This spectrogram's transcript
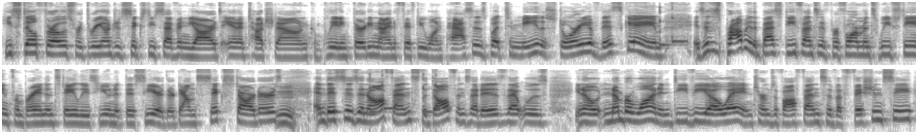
He still throws for 367 yards and a touchdown, completing 39 to 51 passes. But to me, the story of this game is this is probably the best defensive performance we've seen from Brandon Staley's unit this year. They're down six starters, mm. and this is an offense, the Dolphins that is, that was you know number one in DVOA in terms of offensive efficiency.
